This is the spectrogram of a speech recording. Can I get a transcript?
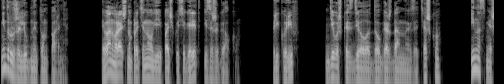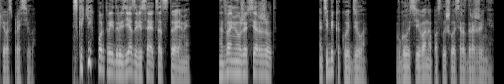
недружелюбный тон парня. Иван мрачно протянул ей пачку сигарет и зажигалку. Прикурив, девушка сделала долгожданную затяжку и насмешливо спросила. «С каких пор твои друзья зависают с отстоями? Над вами уже все ржут». «А тебе какое дело?» В голосе Ивана послышалось раздражение.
